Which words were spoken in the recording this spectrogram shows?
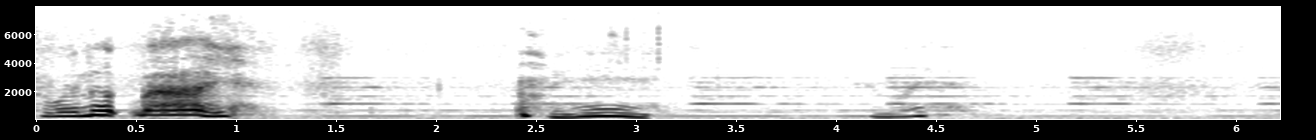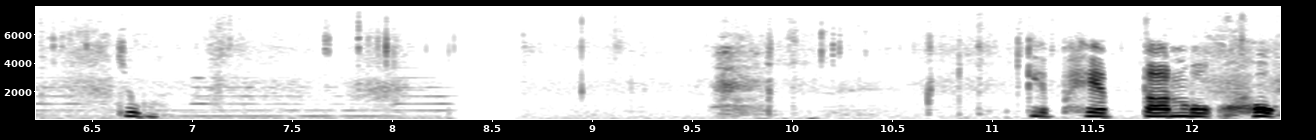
สวยเลือกได้นี่เห็นไหมจุ่ม ก็บเห็ดตอนบกหก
